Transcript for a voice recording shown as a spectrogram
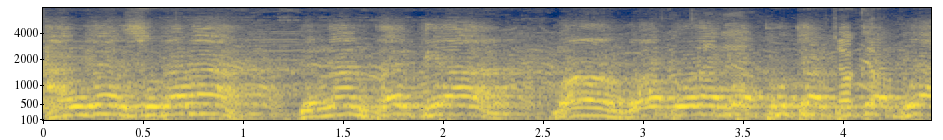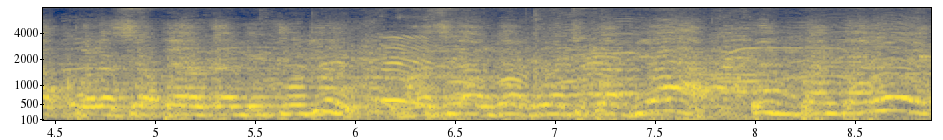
Angger saudara. Dengan baik dia membawa bola dia putar putar dia kepada siapa yang akan dituju. Masih angkat bola cepat dia umpan balik.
